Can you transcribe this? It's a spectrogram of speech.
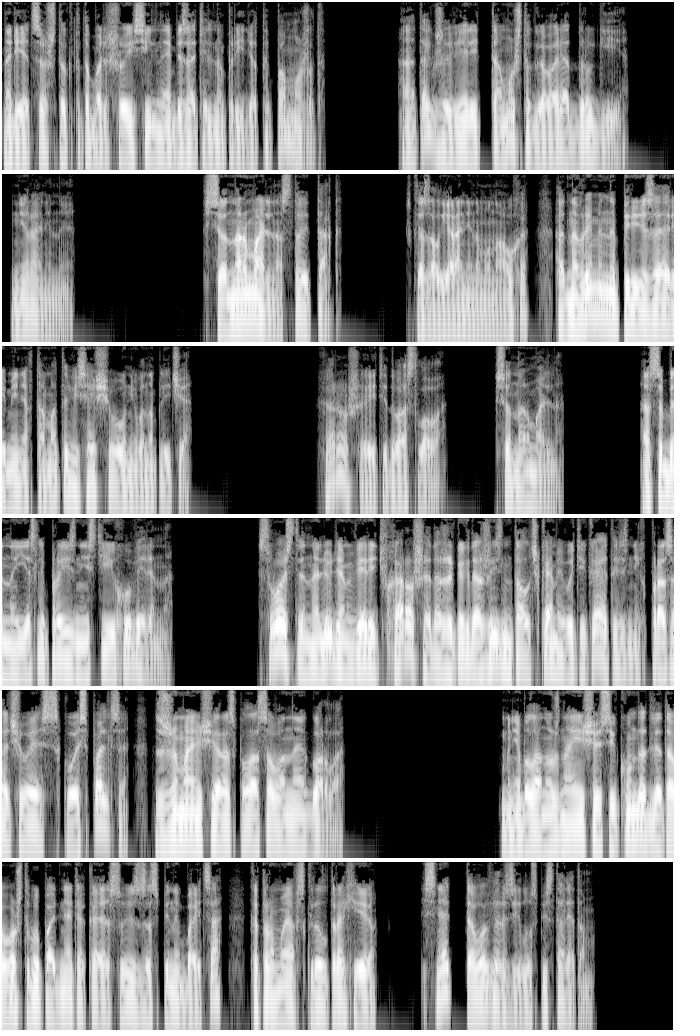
надеяться, что кто-то большой и сильный обязательно придет и поможет, а также верить тому, что говорят другие, не раненые. «Все нормально, стой так», — сказал я раненому на ухо, одновременно перерезая ремень автомата, висящего у него на плече. Хорошие эти два слова. Все нормально. Особенно если произнести их уверенно. Свойственно людям верить в хорошее, даже когда жизнь толчками вытекает из них, просачиваясь сквозь пальцы, сжимающие располосованное горло. Мне была нужна еще секунда для того, чтобы поднять АКСУ из-за спины бойца, которому я вскрыл трахею, снять того верзилу с пистолетом.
